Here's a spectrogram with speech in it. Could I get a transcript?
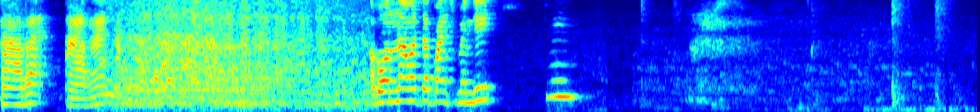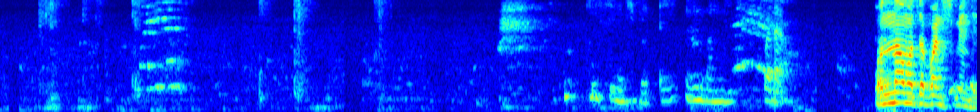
പറ. പറ അപ്പൊ ഒന്നാമത്തെ പണിഷ്മെന്റ്. ഒന്നാമത്തെ പണിഷ്മെന്റ്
